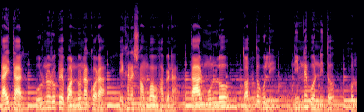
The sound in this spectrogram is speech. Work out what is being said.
তাই তার পূর্ণরূপে বর্ণনা করা এখানে সম্ভব হবে না। তার মূল্য তত্ত্বগুলি নিম্নে বর্ণিত হল,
